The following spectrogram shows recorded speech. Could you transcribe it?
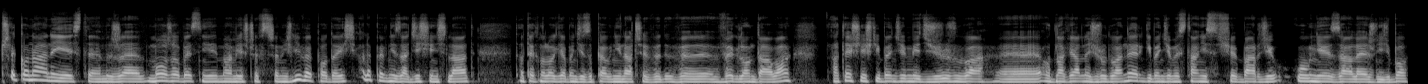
przekonany jestem, że może obecnie mam jeszcze wstrzemięźliwe podejście, ale pewnie za 10 lat ta technologia będzie zupełnie inaczej wy, wy, wyglądała, a też jeśli będziemy mieć źródła, e, odnawialne źródła energii, będziemy w stanie się bardziej uniezależnić, bo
